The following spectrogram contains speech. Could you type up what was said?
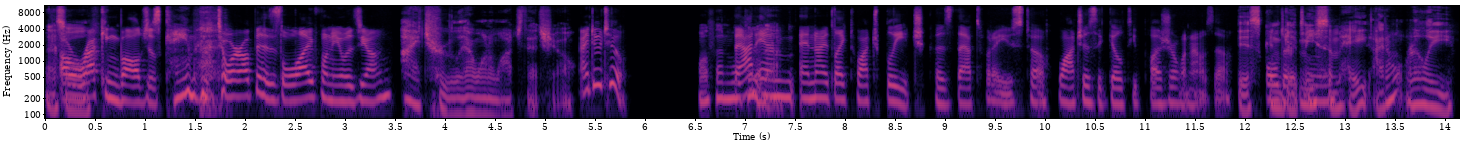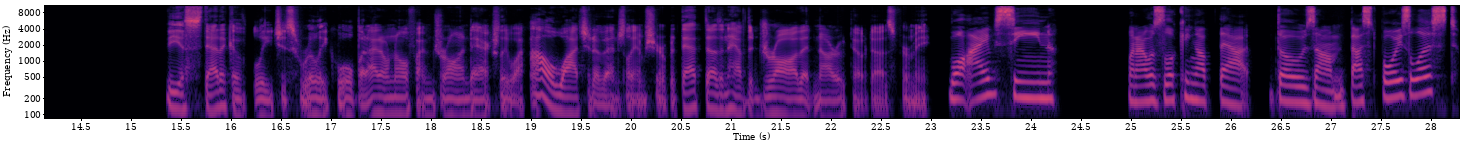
That's a all. wrecking ball just came and tore up his life when he was young. I truly, I want to watch that show. I do too. Well, then we'll that do and and I'd like to watch Bleach because that's what I used to watch as a guilty pleasure when I was a. this can older get me teen. some hate. I don't really. The aesthetic of Bleach is really cool, but I don't know if I'm drawn to actually watch. I'll watch it eventually, I'm sure, but that doesn't have the draw that Naruto does for me. Well, I've seen when I was looking up that those um best boys list,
